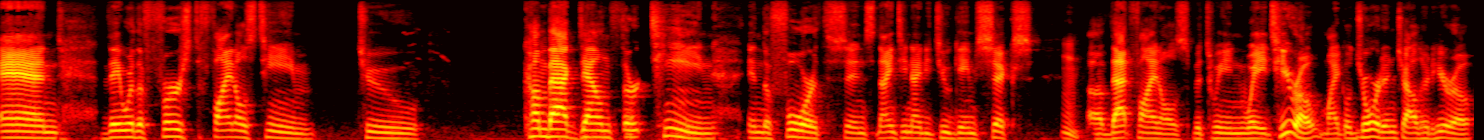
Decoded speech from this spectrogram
And they were the first finals team to come back down 13 in the fourth since 1992, game six hmm. of that finals between Wade's hero, Michael Jordan, childhood hero,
